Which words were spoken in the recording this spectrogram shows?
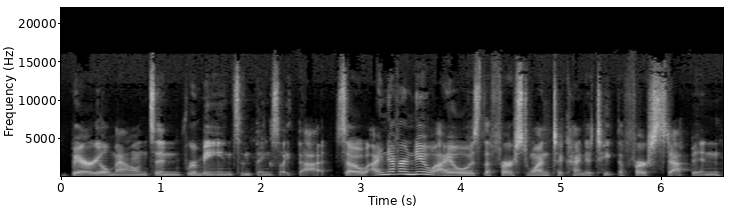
burial mounds and remains and things like that. So I never knew Iowa was the first one to kind of take the first step in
